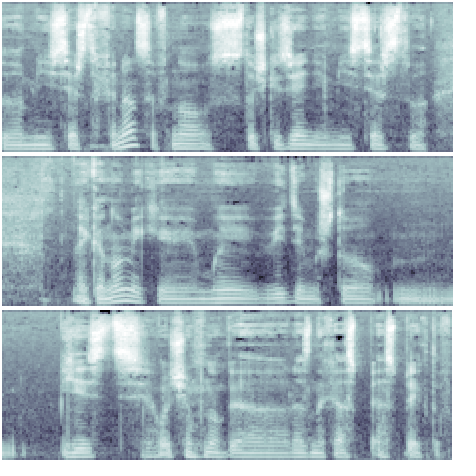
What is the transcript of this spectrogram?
э, Министерства финансов, но с точки зрения Министерства экономики мы видим, что есть очень много разных аспектов.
